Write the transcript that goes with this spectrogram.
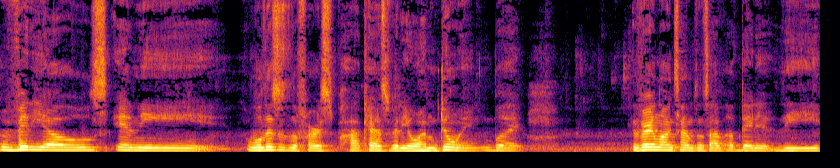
videos, any. Well, this is the first podcast video I'm doing, but a very long time since I've updated the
